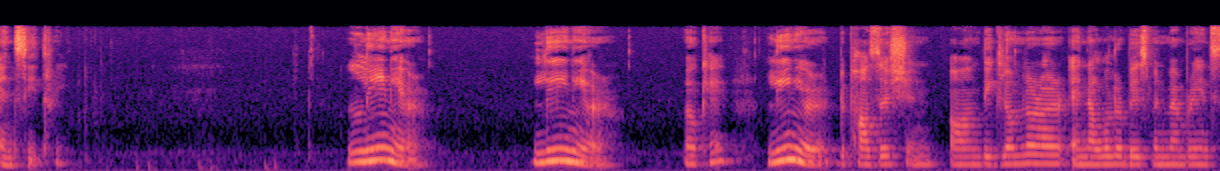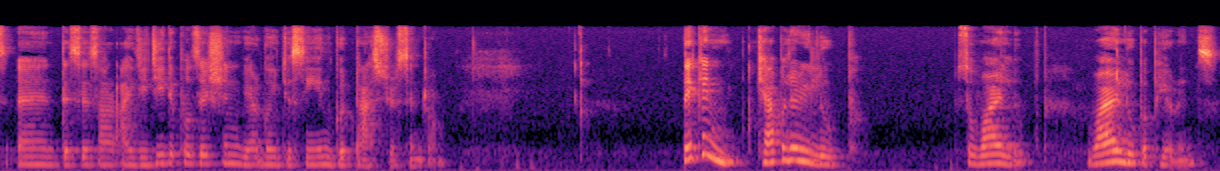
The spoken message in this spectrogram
and c3 linear. Linear. Okay? Linear deposition on the glomerular and alveolar basement membranes and this is our igg deposition. We are going to see in Goodpasture syndrome Thickened capillary loop, so wire loop, wire loop appearance.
